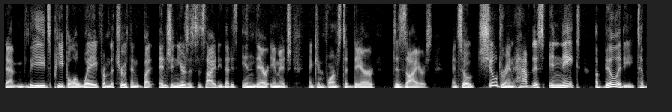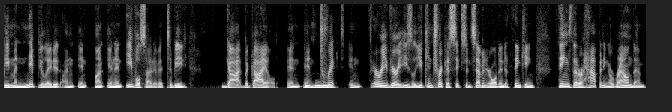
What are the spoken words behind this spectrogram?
that leads people away from the truth and but engineers a society that is in their image and conforms to their desires and so children have this innate ability to be manipulated on, in on in an evil side of it to be got beguiled and and mm-hmm. tricked in very very easily you can trick a six and seven year old into thinking things that are happening around them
